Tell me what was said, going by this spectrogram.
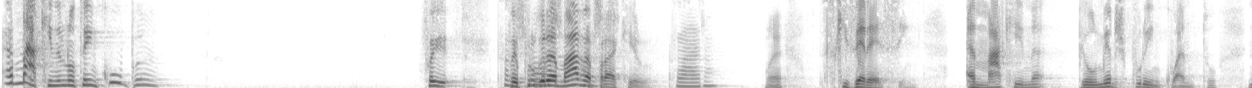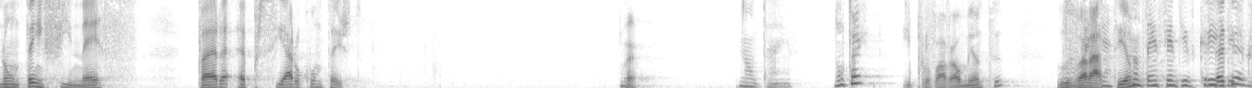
A máquina não tem culpa. Foi, foi programada nós, para aquilo. Claro. É? Se quiser é assim. A máquina, pelo menos por enquanto, não tem finesse para apreciar o contexto. Não é? Não tem. Não tem e provavelmente levará não tempo. Não tem sentido crítico.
